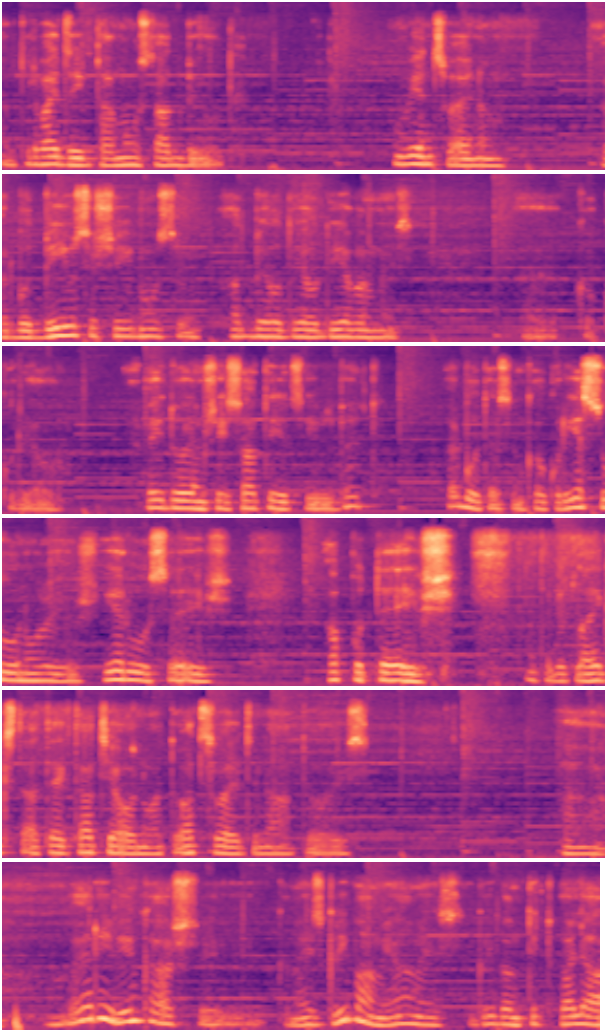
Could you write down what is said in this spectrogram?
jā, ir vajadzīga tā mūsu atbilde. Un viens vai nu varbūt bijusi šī mūsu atbilde jau Dievam, mēs kaut kur jau veidojam šīs attiecības, bet varbūt esam kaut kur iesūnojuši, ierūsējuši, aputējuši. Tagad laiks tā teikt atjaunot atsvaidzināt to visu. Vai arī vienkārši, ka mēs gribam, jā, mēs gribam tikt vaļā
